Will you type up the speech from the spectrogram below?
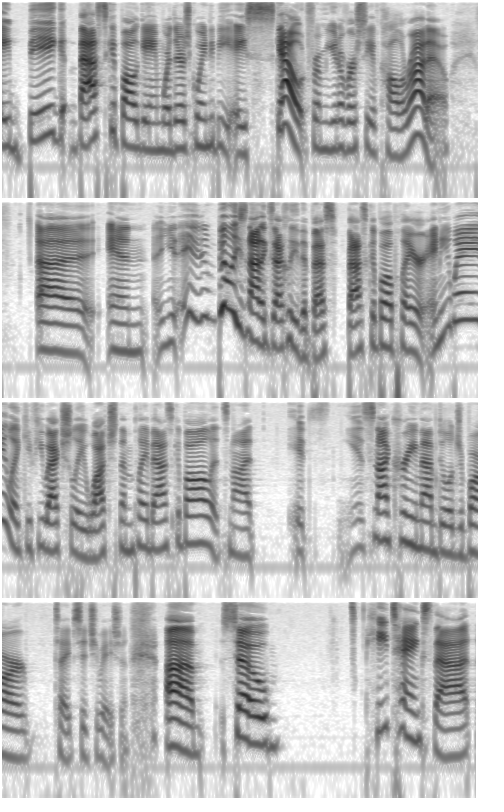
a big basketball game where there's going to be a scout from University of Colorado. Uh, and you know, Billy's not exactly the best basketball player anyway. Like if you actually watch them play basketball, it's not it's it's not Kareem Abdul-Jabbar type situation. Um, so he tanks that,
